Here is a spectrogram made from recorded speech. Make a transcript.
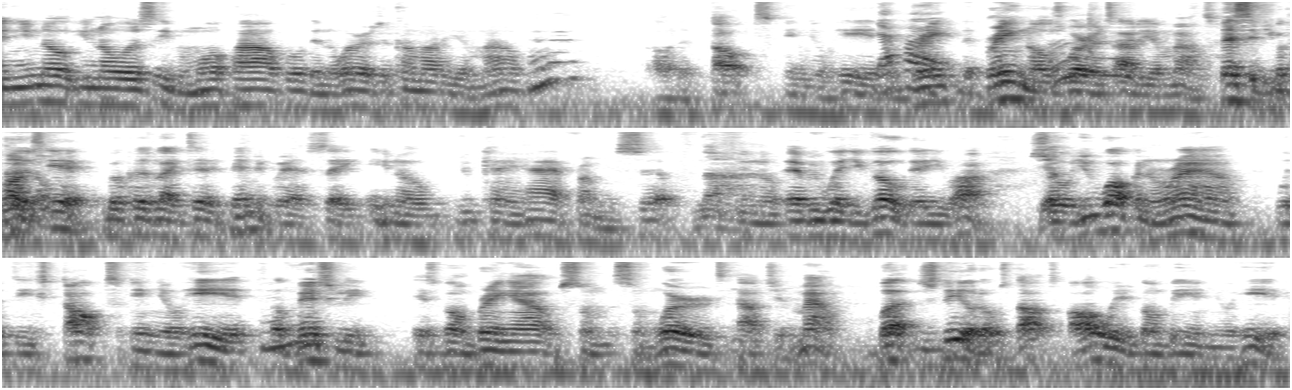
and you know you know it's even more powerful than the words that come out of your mouth Mhm. Or the thoughts in your head That that bring, that bring those Mhm. words out of your mouth. Especially if you Because partner. yeah, because like Teddy Pendergrass say, you know, you can't hide from yourself. Nah. You know, everywhere you go, there you are. So you walking around with these thoughts in your head, Mhm. eventually it's gonna bring out some some words out your mouth. But still, those thoughts always gonna be in your head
